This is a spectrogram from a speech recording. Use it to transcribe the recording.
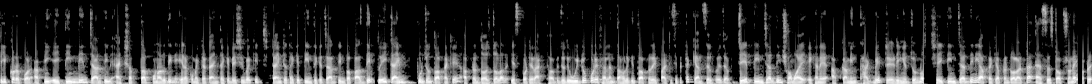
ক্লিক করার পর আপনি এই তিন দিন, চার দিন, এক সপ্তাহ, পনেরো দিন এরকম একটা টাইম থাকে। বেশিরভাগই টাইমটা থাকে তিন থেকে চার দিন বা পাঁচ দিন। তো এই টাইম পর্যন্ত আপনাকে আপনার দশ ডলার স্পটে রাখতে হবে। যদি উইড্রো করে ফেলেন, তাহলে কিন্তু আপনার এই পার্টিসিপেটটা ক্যান্সেল হয়ে যাবে। যে তিন চার দিন সময় এখানে আপকামিং থাকবে ট্রেডিং এর জন্য, সেই তিন চার দিনই আপনাকে আপনার ডলারটা অ্যাসেস্ট অপশনে আপনার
